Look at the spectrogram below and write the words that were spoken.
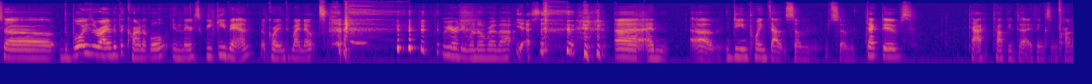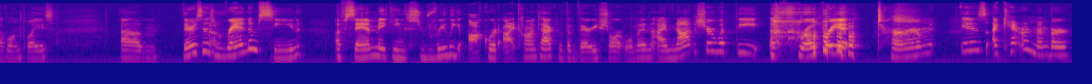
So the boys arrive at the carnival in their squeaky van, according to my notes. we already went over that. Yes. uh, and um, Dean points out some some detectives ta- talking to I think some carnival employees. Um, there's this Oh. random scene of Sam making really awkward eye contact with a very short woman. I'm not sure what the appropriate term is. I can't remember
